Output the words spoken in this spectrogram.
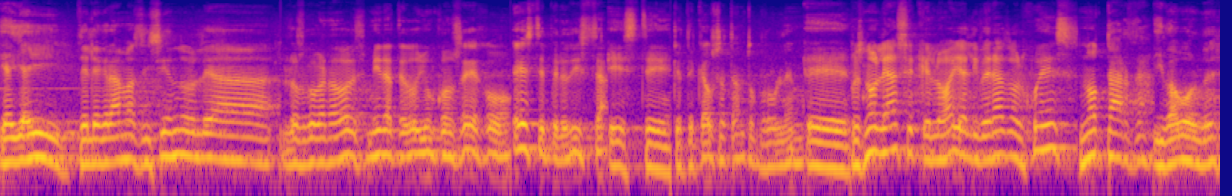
y ahí hay telegramas diciéndole a los gobernadores, mira, te doy un consejo, este periodista este, que te causa tanto problema, eh, pues no le hace que lo haya liberado el juez, no tarda y va a volver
